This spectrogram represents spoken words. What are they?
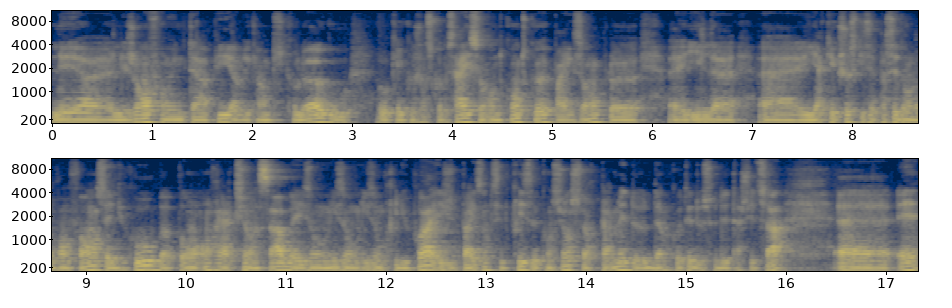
les, euh, les gens font une thérapie avec un psychologue ou, ou quelque chose comme ça, ils se rendent compte que par exemple il, y a quelque chose qui s'est passé dans leur enfance et du coup bah, en, réaction à ça, bah, ils, ont, ils, ont, ils ont pris du poids et par exemple cette prise de conscience leur permet d'un côté de se détacher de ça euh, et,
